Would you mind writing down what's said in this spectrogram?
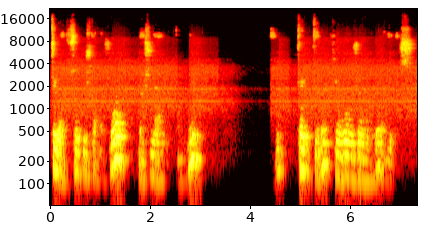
知が不足した場所を養うために、結局の基本情報であります。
